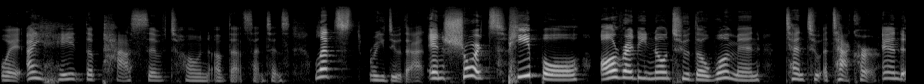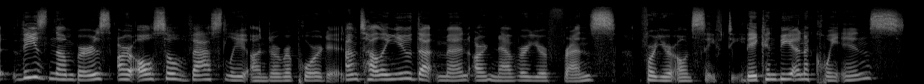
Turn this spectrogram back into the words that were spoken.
wait, I hate the passive tone of that sentence. Let's redo that. In short, people already known to the woman tend to attack her. And these numbers are also vastly underreported. I'm telling you that men are never your friends for your own safety. They can be an acquaintance,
